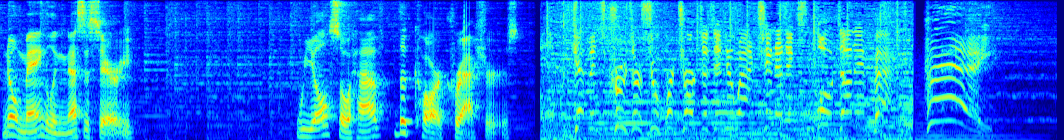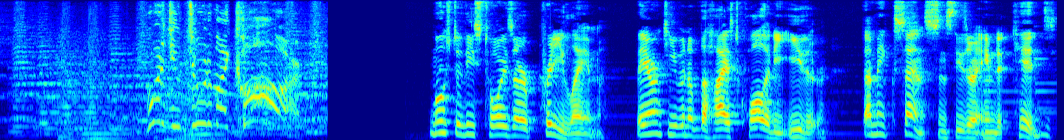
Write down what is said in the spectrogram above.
No mangling necessary. We also have the Car Crashers. Kevin's cruiser supercharges into action and explodes on impact. Hey! What did you do to my car? Most of these toys are pretty lame. They aren't even of the highest quality either. That makes sense since these are aimed at kids.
